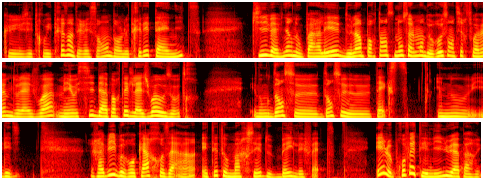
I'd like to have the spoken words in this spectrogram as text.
que j'ai trouvé très intéressant dans le traité Ta'anit, qui va venir nous parler de l'importance non seulement de ressentir soi-même de la joie, mais aussi d'apporter de la joie aux autres. Et donc, dans ce, texte, il, est dit Rabbi Beroka Rosa'a était au marché de Beilefet, et le prophète Élie lui apparut.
